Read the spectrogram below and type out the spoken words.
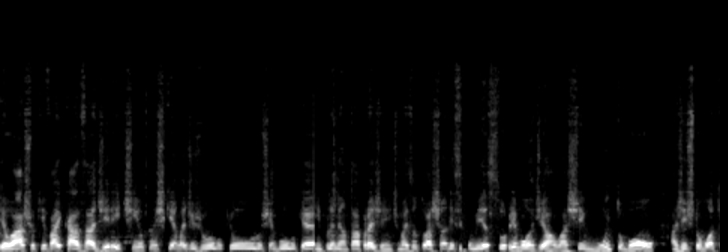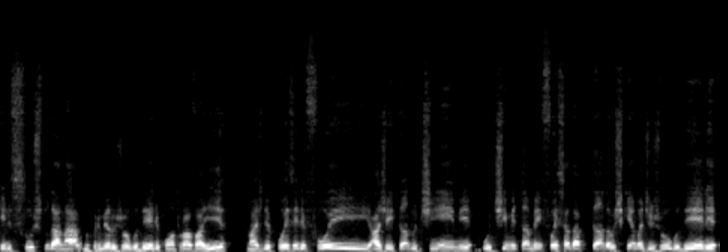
eu acho que vai casar direitinho com o esquema de jogo que o Luxemburgo quer implementar para gente. Mas eu tô achando esse começo primordial. Achei muito bom. A gente tomou aquele susto danado no primeiro jogo dele contra o Havaí mas depois ele foi ajeitando o time, o time também foi se adaptando ao esquema de jogo dele,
